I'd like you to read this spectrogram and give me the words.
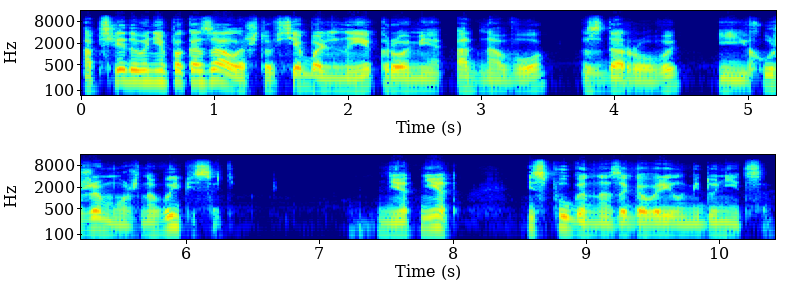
Обследование показало, что все больные, кроме одного, здоровы, и их уже можно выписать. Нет-нет, испуганно заговорила медуница.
